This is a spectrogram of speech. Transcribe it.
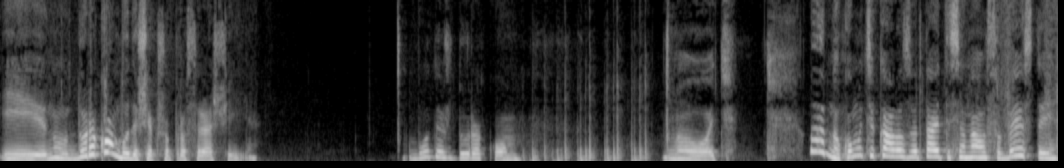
І ну, дураком будеш, якщо просреш її. Будеш дураком. От. Ладно, кому цікаво, звертайтеся на особистий.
